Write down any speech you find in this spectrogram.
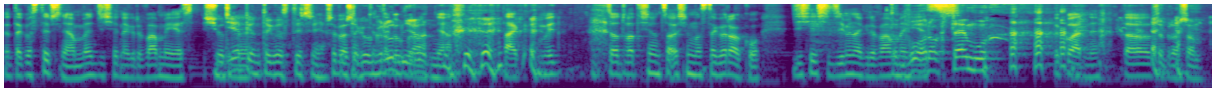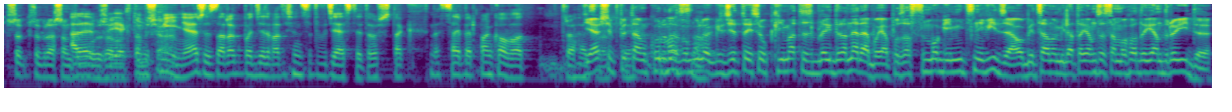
5 stycznia. My dzisiaj nagrywamy, jest 7... Gdzie 5 stycznia? Przepraszam, 5 grudnia. grudnia. tak, my do 2018 roku. Dzisiaj siedzimy, nagrywamy. To było jest... rok temu. Dokładnie. To... Przepraszam, przepraszam, to Ale było jak to brzmi, nie? Że za rok będzie 2020, to już tak cyberpunkowo trochę. Ja się pytam, kurde, Mocno. w ogóle, gdzie tutaj są klimaty z Blade Runnera, bo ja poza smogiem nic nie widzę, a obiecano mi latające samochody i androidy.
